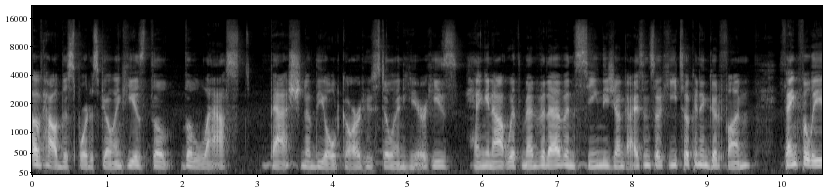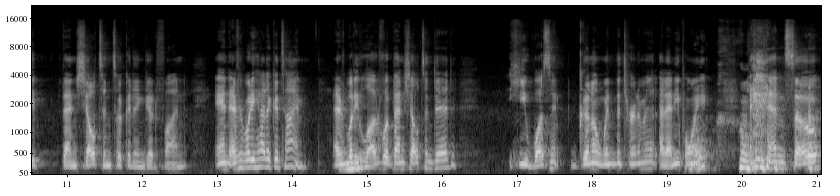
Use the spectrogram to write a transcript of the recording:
of how this sport is going. He is the the last bastion of the old guard who's still in here. He's hanging out with Medvedev and seeing these young guys, and so he took it in good fun. Thankfully, Ben Shelton took it in good fun, and everybody had a good time. Everybody mm-hmm. loved what Ben Shelton did. He wasn't gonna win the tournament at any and so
